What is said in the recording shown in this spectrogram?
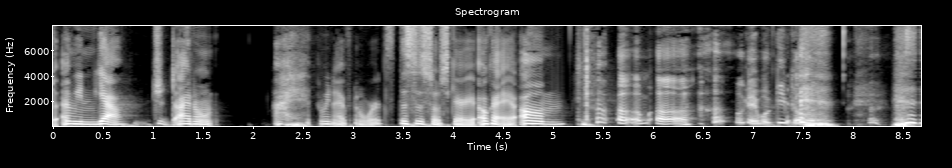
to, I mean, yeah, I don't. I, I mean, I have no words. This is so scary. Okay. Um. um. Uh. Okay, we'll keep going.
